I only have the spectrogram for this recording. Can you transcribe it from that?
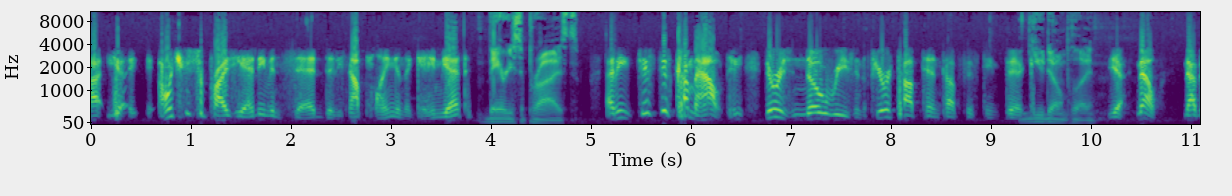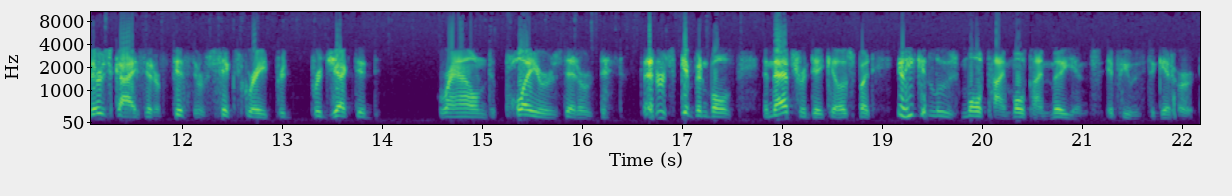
Uh, yeah, aren't you surprised he hadn't even said that he's not playing in the game yet? Very surprised. I mean, just just come out. There is no reason if you're a top ten, top fifteen pick. You don't play. Yeah. Now, now there's guys that are fifth or sixth grade pro- projected round players that are that are skipping bowls, and that's ridiculous. But you know, he could lose multi multi millions if he was to get hurt.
